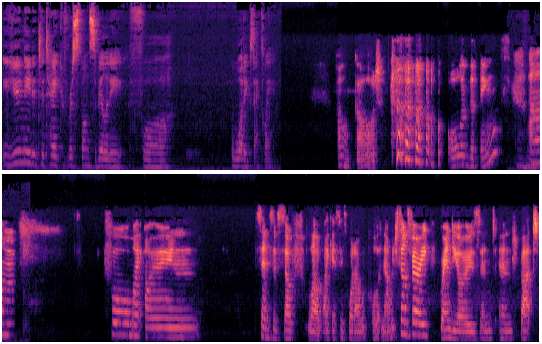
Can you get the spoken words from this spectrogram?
you needed to take responsibility for what exactly? Oh, God. All of the things. Mm-hmm. Um, for my own sense of self love, I guess is what I would call it now, which sounds very grandiose and and but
